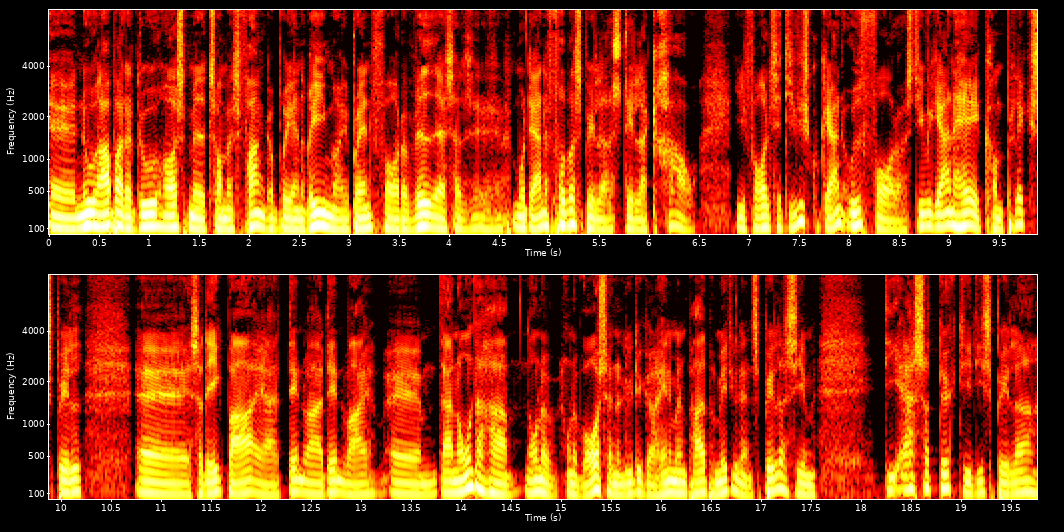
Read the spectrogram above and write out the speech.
øh, nu arbejder du også med Thomas Frank og Brian Riemer i Brentford, og ved, altså, at altså, moderne fodboldspillere stiller krav i forhold til, at de vil skulle gerne udfordre os. De vil gerne have et komplekst spil, øh, så det ikke bare er den vej og den vej. Øh, der er nogen, der har, nogle af, nogle af vores analytikere hen imellem peget på Midtjyllands spillere, siger, de er så dygtige, de spillere,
